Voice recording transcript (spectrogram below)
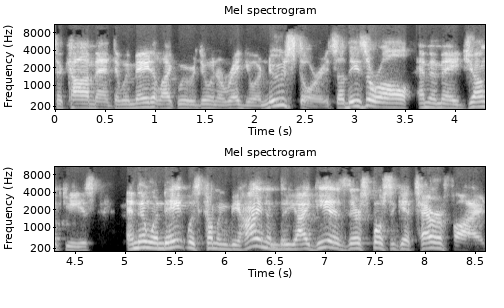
to comment, and we made it like we were doing a regular news story. So these are all MMA junkies. And then when Nate was coming behind them, the idea is they're supposed to get terrified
